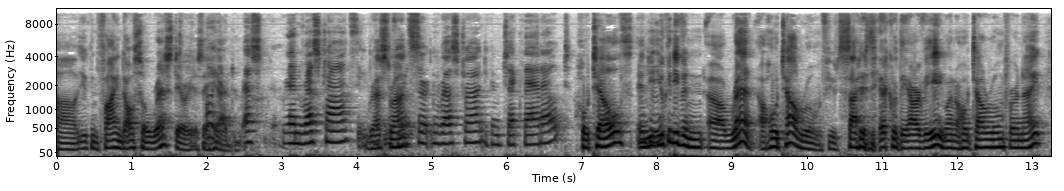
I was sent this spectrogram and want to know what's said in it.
Uh, you can find also rest areas Oh, yeah. ahead. Rest- and restaurants. Restaurants? A certain restaurant, you can check that out. hotels, and you, you Mm-hmm. can even uh, rent a hotel room if you decided to heck with the RV. You want a hotel room for a night.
